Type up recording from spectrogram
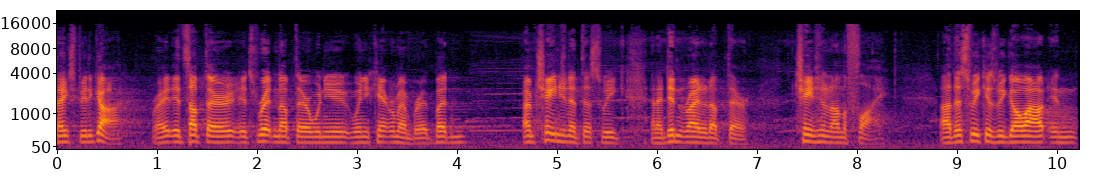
Thanks be to God, right? It's up there, it's written up there when you when you can't remember it. But I'm changing it this week, and I didn't write it up there. Changing it on the fly. Uh, this week, as we go out and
